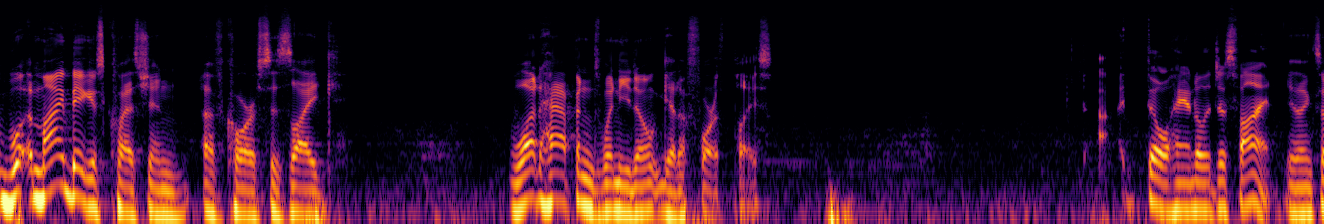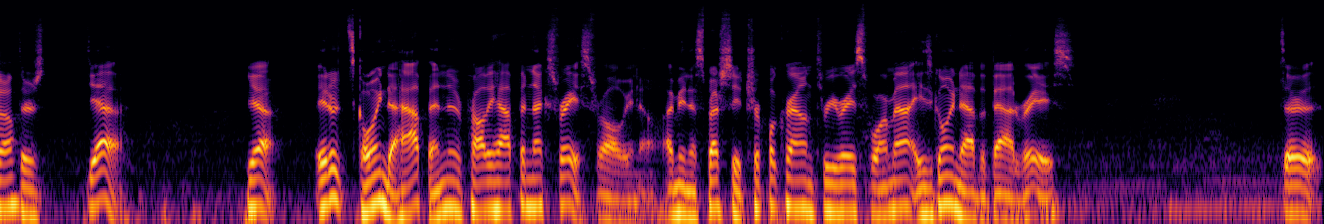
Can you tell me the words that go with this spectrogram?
my biggest question, of course, is like, what happens when you don't get a fourth place? They'll handle it just fine. You think so? There's, yeah, yeah. It, it's going to happen. It'll probably happen next race for all we know. I mean, especially a triple crown three race format. He's going to have a bad race. They're,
